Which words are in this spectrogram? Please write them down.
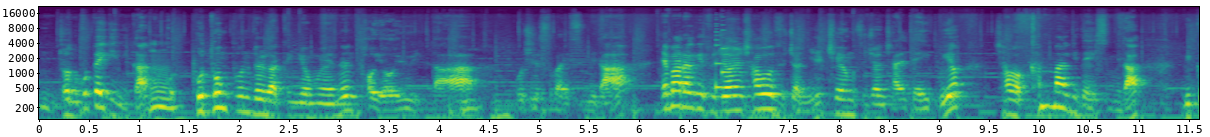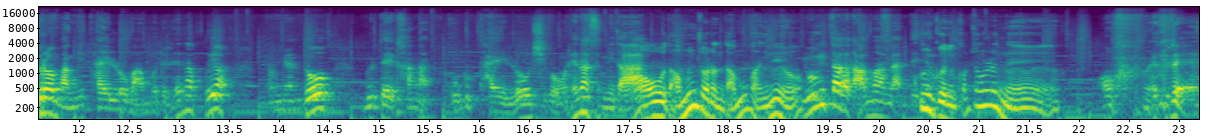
음, 저도 꽃배기니까 음. 고- 보통 분들 같은 경우에는 더 여유 있다 보실 수가 있습니다. 해바라기 수전, 샤워 수전, 일체형 수전 잘 돼 있고요. 샤워 칸막이 돼 있습니다. 미끄럼 방지 타일로 마무리를 해놨고요. 벽면도 물때 강한 고급 타일로 시공을 해놨습니다. 아우 나무인 줄 알았는데 나무가 아니네요. 여기다가 나무 하면 안 되죠. 그러니까 깜짝 놀랐네. 어, 왜 그래?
